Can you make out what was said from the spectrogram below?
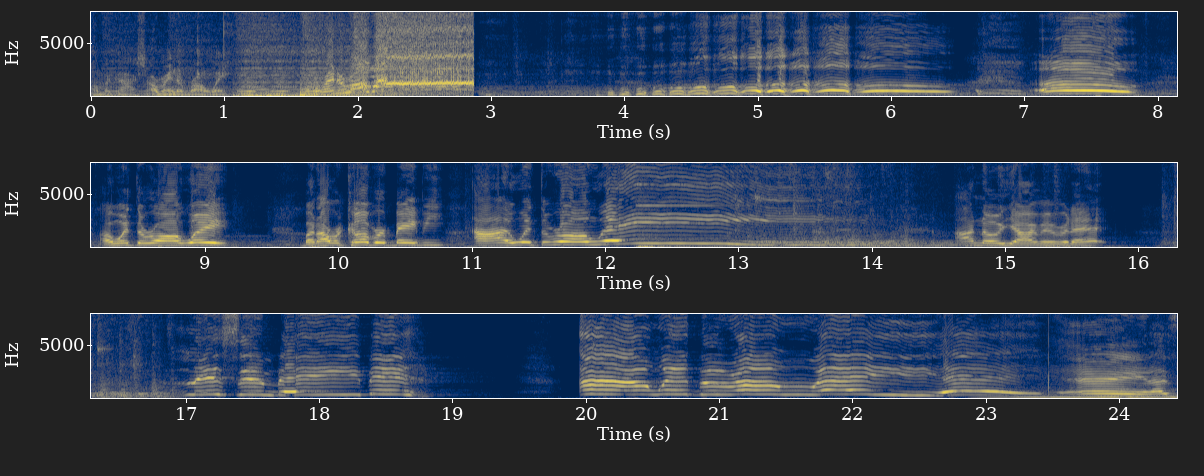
Oh my gosh, I ran the wrong way. I ran the wrong way! oh, I went the wrong way, but I recovered, baby. I went the wrong way. I know y'all remember that. Listen, baby. I went the wrong way. Hey, hey, that's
